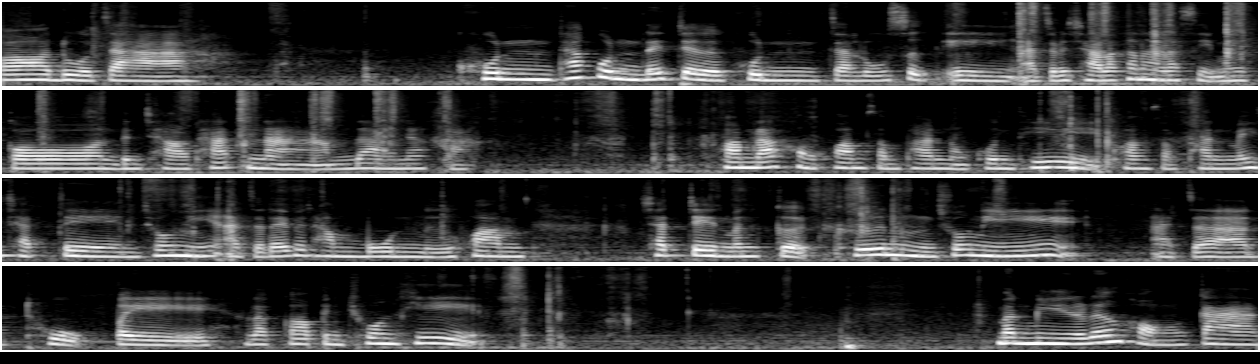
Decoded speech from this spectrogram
ก็ดูจะคุณถ้าคุณได้เจอคุณจะรู้สึกเอง อาจจะเป็นชาวลัคนาราศีมังกร เป็นชาวธาตุน้ำได้นะคะ ความรักของความสัมพันธ์ของคนที่ความสัมพันธ์ไม่ชัดเจน ช่วงนี้อาจจะได้ไปทำบุญหรือความ ชัดเจนมันเกิดขึ้นช่วงนี้อาจจะถูกเปย์แล้วก็เป็นช่วงที่ มันมีเรื่องของการ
